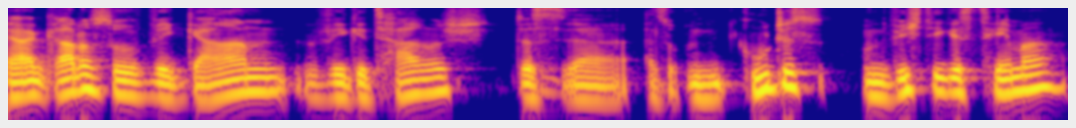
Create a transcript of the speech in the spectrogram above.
Ja, gerade auch so vegan, vegetarisch, das ist ja also 'n gutes und wichtiges Thema,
